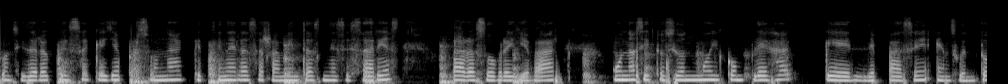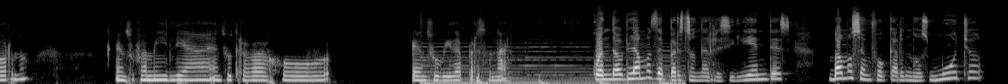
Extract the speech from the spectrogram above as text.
considero que es aquella persona que tiene las herramientas necesarias para sobrellevar una situación muy compleja que le pase en su entorno en su familia, en su trabajo, en su vida personal. Cuando hablamos de personas resilientes, vamos a enfocarnos mucho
